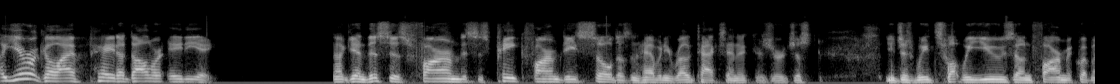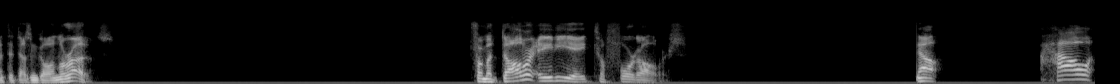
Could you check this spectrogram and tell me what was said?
A year ago, I paid $1.88. Now, again, this is farm, this is pink farm diesel, doesn't have any road tax in it because you're just, you just, we, it's what we use on farm equipment that doesn't go on the roads. From $1.88 to $4. Now, how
